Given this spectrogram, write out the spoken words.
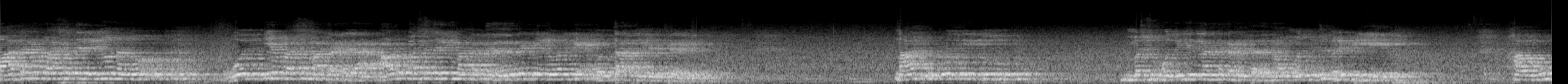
ಮಾತಾಡೋ ಭಾಷೆದಲ್ಲಿನೂ ನಾನು ಓದಿಕೆಯ ಭಾಷೆ ಮಾತಾಡಲ್ಲ ಆಡು ಭಾಷೆದಲ್ಲಿ ಮಾತಾಡ್ತಾರೆ ಅಂದರೆ ಕೆಲವರಿಗೆ ಗೊತ್ತಾಗಲಿ ಅಂತ ಹೇಳಿ. ನಾನು ಓದಿದ್ದು ನಿಮ್ಮಷ್ಟು ಓದಿದ್ದಿಲ್ಲ ಅಂತ ಕಾಣ್ತಾರೆ ನಾವು ಹಾಗೂ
